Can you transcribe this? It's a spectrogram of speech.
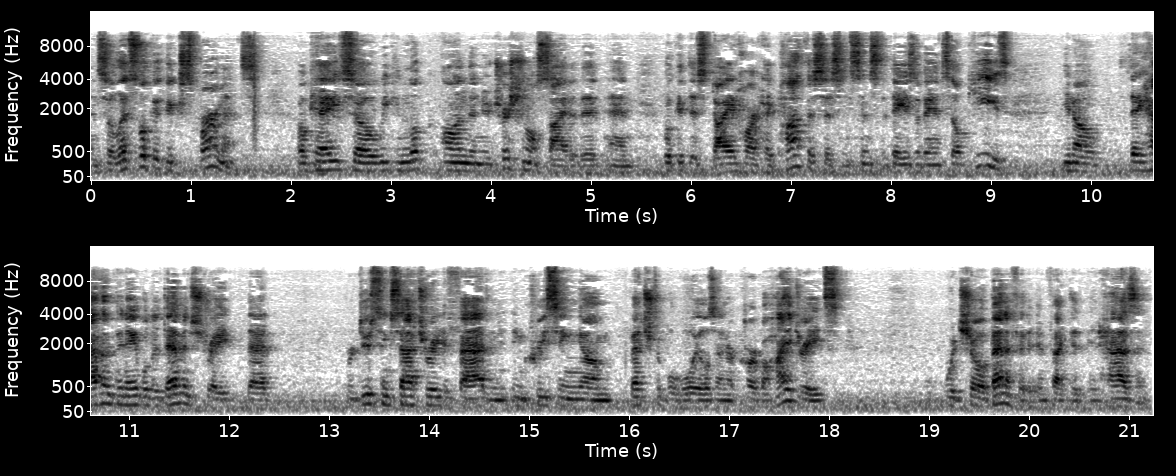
And so let's look at the experiments. Okay, so we can look on the nutritional side of it and look at this diet heart hypothesis. And since the days of Ancel Keys, you know, they haven't been able to demonstrate that reducing saturated fat and increasing um, vegetable oils and or carbohydrates would show a benefit. In fact, it, it hasn't.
